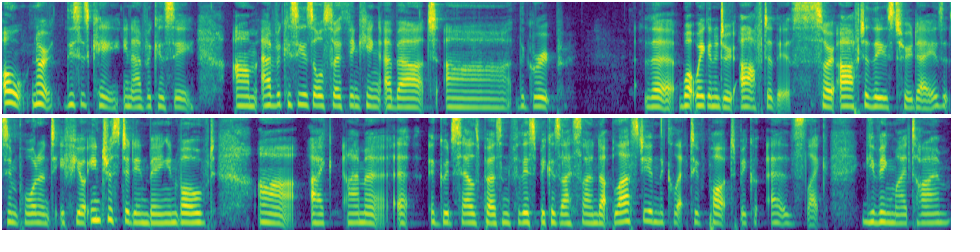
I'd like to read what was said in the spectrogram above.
Oh, no, this is key in advocacy. Um, advocacy is also thinking about uh, the group, the, what we're going to do after this. So, after these two days, it's important if you're interested in being involved. Uh, I, am a, a, good salesperson for this because I signed up last year in the collective pot because, as like giving my time.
